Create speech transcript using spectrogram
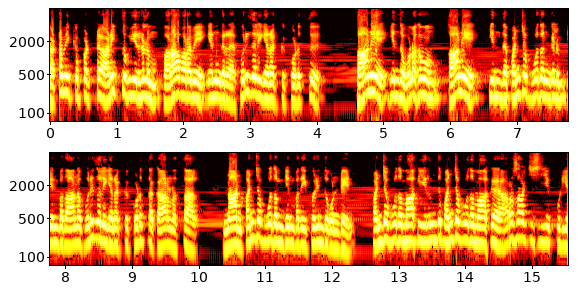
கட்டமைக்கப்பட்ட அனைத்து உயிர்களும் பராபரமே என்கிற புரிதலை எனக்கு கொடுத்து தானே இந்த உலகமும் தானே இந்த பஞ்சபூதங்களும் என்பதான புரிதலை எனக்கு கொடுத்த காரணத்தால் நான் பஞ்சபூதம் என்பதை புரிந்து கொண்டேன். பஞ்சபூதமாக இருந்து பஞ்சபூதமாக அரசாட்சி செய்யக்கூடிய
